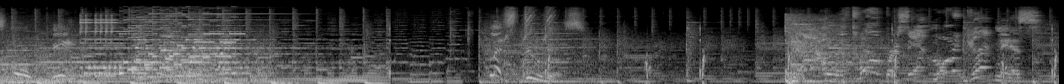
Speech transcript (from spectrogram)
Rock is OP. Let's do this. Now with 12% more goodness.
